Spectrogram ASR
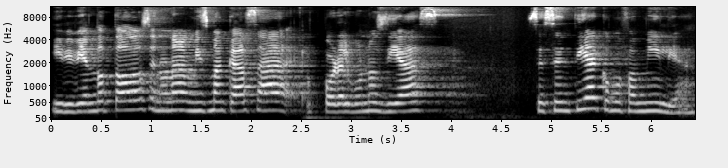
y viviendo todos en una misma casa por algunos días, se sentía como familia.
